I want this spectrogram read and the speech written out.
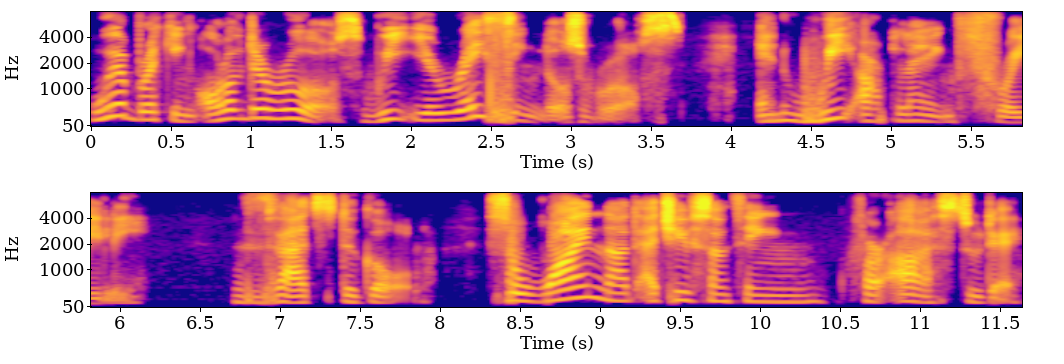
We're breaking all of the rules, We're erasing those rules, and we are playing freely. That's the goal. So why not achieve something for us today?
